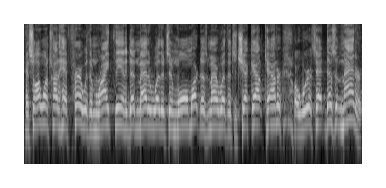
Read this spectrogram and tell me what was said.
And so I want to try to have prayer with them right then. It doesn't matter whether it's in Walmart, doesn't matter whether it's a checkout counter or where it's at, doesn't matter.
